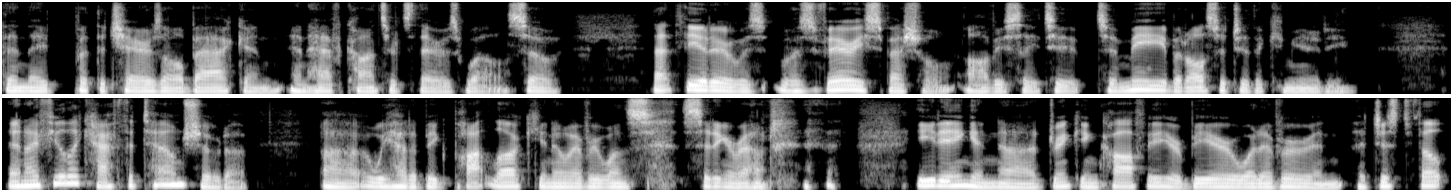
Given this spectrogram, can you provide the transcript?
then they'd put the chairs all back and and have concerts there as well. So that theater was was very special, obviously to to me, but also to the community. And I feel like half the town showed up uh, we had a big potluck. You know, everyone's sitting around eating and uh, drinking coffee or beer or whatever, and it just felt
